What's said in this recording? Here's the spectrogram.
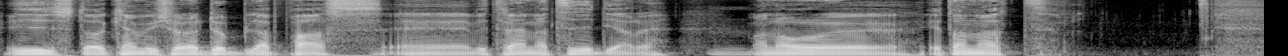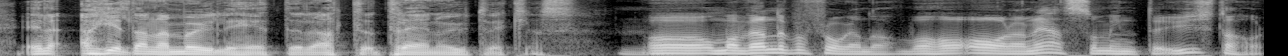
i Ystad kan vi köra dubbla pass. Eh, vi tränar tidigare. Mm. Man har eh, ett annat, en, helt andra möjligheter att träna och utvecklas. Mm. Och om man vänder på frågan då, vad har Aranäs som inte Ystad har?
